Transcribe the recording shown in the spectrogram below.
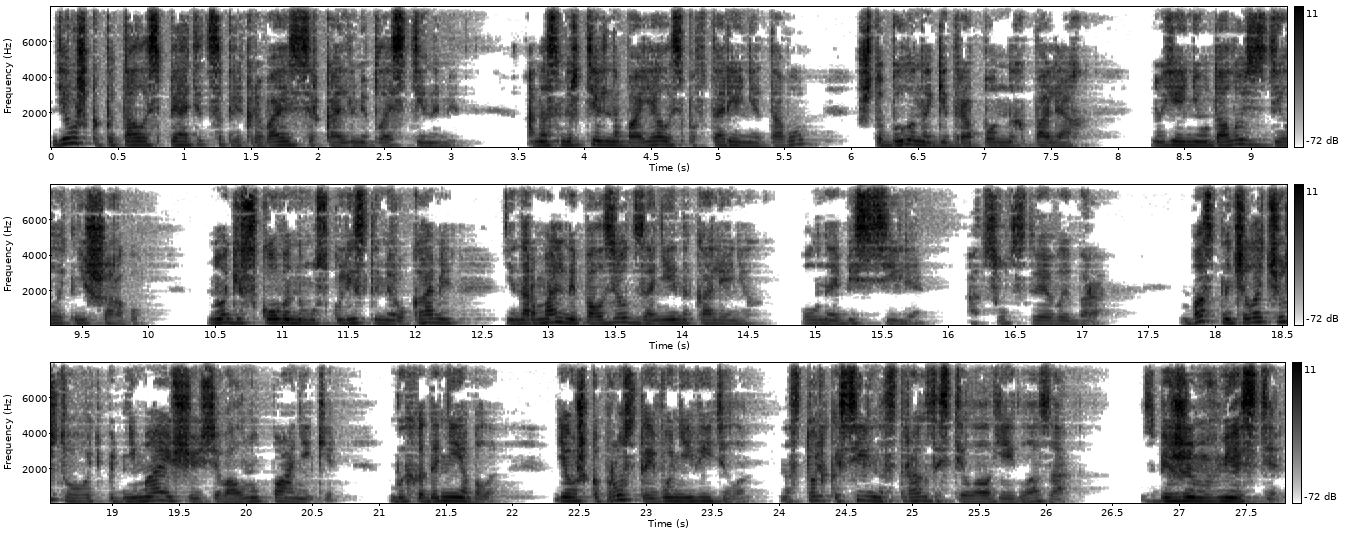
Девушка пыталась пятиться, прикрываясь зеркальными пластинами. Она смертельно боялась повторения того, что было на гидропонных полях, но ей не удалось сделать ни шагу. Ноги скованы мускулистыми руками, ненормальный ползет за ней на коленях, полное бессилие, отсутствие выбора. Баст начала чувствовать поднимающуюся волну паники. Выхода не было. Девушка просто его не видела. Настолько сильно страх застилал ей глаза. «Сбежим вместе!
